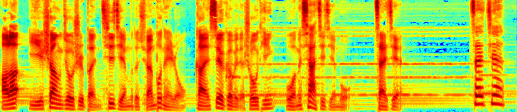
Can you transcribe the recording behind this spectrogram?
好了，以上就是本期节目的全部内容，感谢各位的收听，我们下期节目再见，再见。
